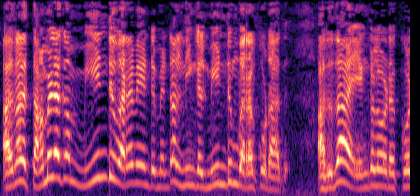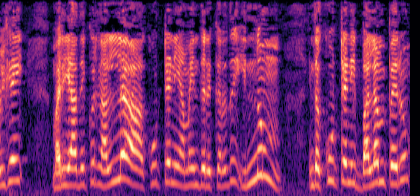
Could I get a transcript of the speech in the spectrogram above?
அதனால தமிழகம் மீண்டு வர வேண்டும் என்றால் நீங்கள் மீண்டும் வரக்கூடாது. அதுதான் எங்களோட கொள்கை. மரியாதைக்குரிய நல்ல கூட்டணி அமைந்திருக்கிறது. இன்னும் இந்த கூட்டணி பலம் பெறும்.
